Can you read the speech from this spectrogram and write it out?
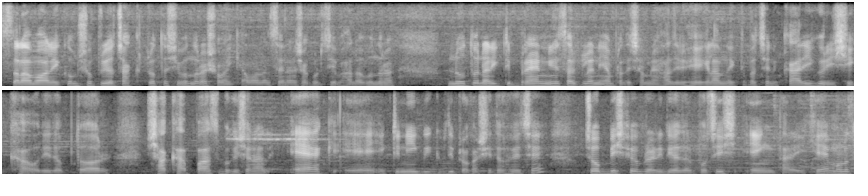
আসসালামু আলাইকুম। সুপ্রিয় চাকরি প্রত্যাশী বন্ধুরা, সবাই কেমন আছেন? আশা করছি ভালো। বন্ধুরা, নতুন আর একটি ব্র্যান্ড নিউ সার্কুলার নিয়ে আপনাদের সামনে হাজির হয়ে গেলাম। দেখতে পাচ্ছেন, কারিগরি শিক্ষা অধিদপ্তর, শাখা পাঁচ ভোকেশনাল এক এ একটি নিয়োগ বিজ্ঞপ্তি প্রকাশিত হয়েছে চব্বিশ ফেব্রুয়ারি দুই হাজার পঁচিশ এং তারিখে। মূলত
